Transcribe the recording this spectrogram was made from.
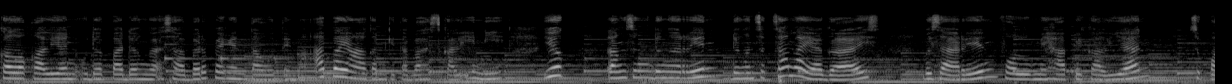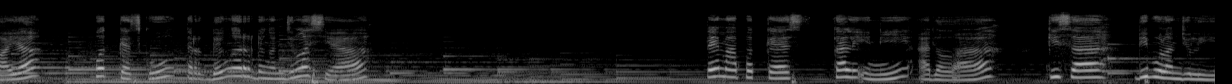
kalau kalian udah pada nggak sabar pengen tahu tema apa yang akan kita bahas kali ini, yuk langsung dengerin dengan seksama ya guys. Besarin volume HP kalian supaya podcastku terdengar dengan jelas ya. Tema podcast kali ini adalah kisah di bulan Juli.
